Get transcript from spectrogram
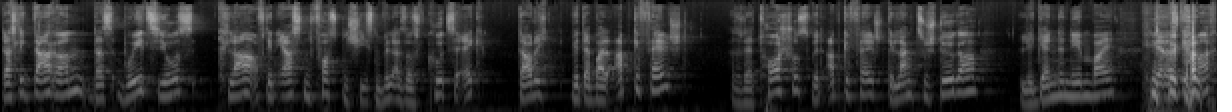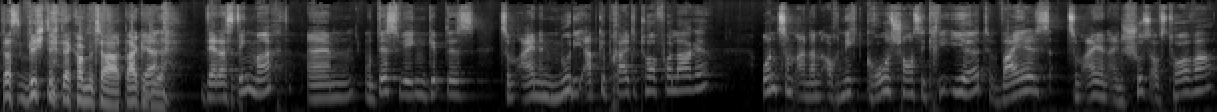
Das liegt daran, dass Boetius klar auf den ersten Pfosten schießen will, also das kurze Eck. Dadurch wird der Ball abgefälscht, also der Torschuss wird abgefälscht, gelangt zu Stöger, Legende nebenbei, der das Ding macht. Das ist wichtig, der Kommentar, danke ja, dir. Der das Ding macht ähm, und deswegen gibt es zum einen nur die abgeprallte Torvorlage und zum anderen auch nicht Großchance kreiert, weil es zum einen ein Schuss aufs Tor war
